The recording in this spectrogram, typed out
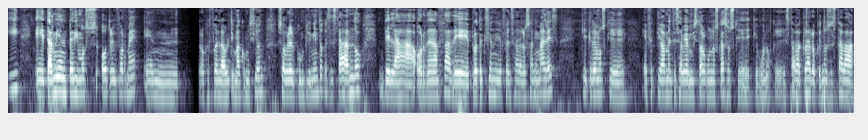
y eh, también pedimos otro informe, en, creo que fue en la última comisión, sobre el cumplimiento que se está dando de la ordenanza de protección y defensa de los animales, que creemos que efectivamente se habían visto algunos casos que, bueno que estaba claro que no se estaba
